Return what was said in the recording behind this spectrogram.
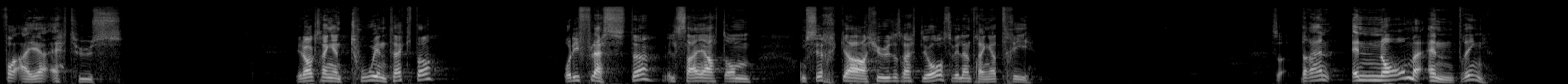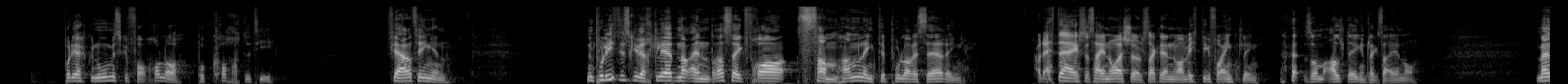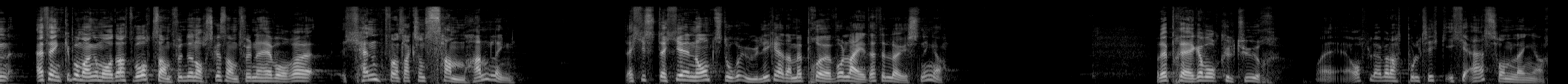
for å eie ett hus. I dag trenger en to inntekter, og de fleste vil si at om, om ca. 20-30 år så vil en trenge tre. Så det er en enorm endring på de økonomiske forholdene på kort tid. Fjerde tingen. Den politiske virkeligheten har endra seg fra samhandling til polarisering. Og Dette jeg skal si nå er selvsagt en vanvittig forenkling, som alt egentlig sier nå. Men jeg tenker på mange måter at vårt samfunn, det norske samfunnet har vært kjent for en slags sånn samhandling. Det er, ikke, det er ikke enormt store ulikheter. Vi prøver å lete etter løsninger. Og Det preger vår kultur. Og Jeg opplever at politikk ikke er sånn lenger.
